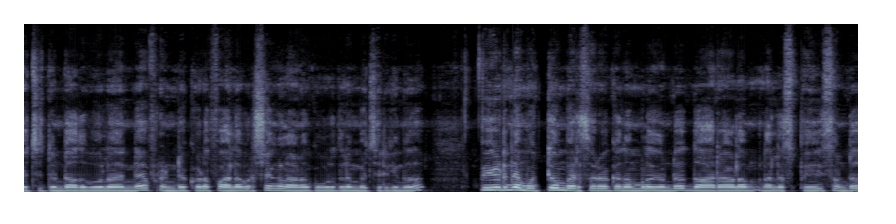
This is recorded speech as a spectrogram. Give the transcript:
വെച്ചിട്ടുണ്ട്. അതുപോലെ തന്നെ ഫ്രണ്ടിൽ കൂടെ ഫലവൃക്ഷങ്ങളാണ് കൂടുതലും വെച്ചിരിക്കുന്നത്. വീടിന്റെ മുറ്റവും പരിസരമൊക്കെ നമ്മൾ കണ്ട്. ധാരാളം നല്ല സ്പേസ് ഉണ്ട്.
